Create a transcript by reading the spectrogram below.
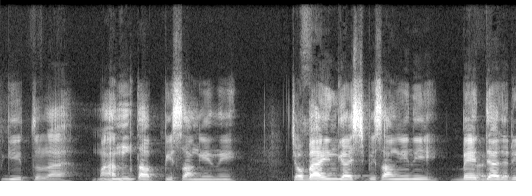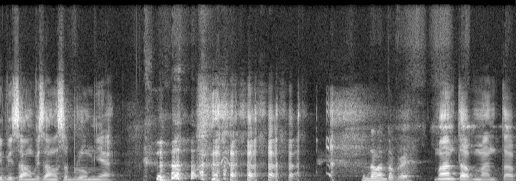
Gitulah. Mantap pisang ini. Cobain guys pisang ini. Beda dari pisang-pisang sebelumnya. Mantap mantap ya. Mantap, mantap.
